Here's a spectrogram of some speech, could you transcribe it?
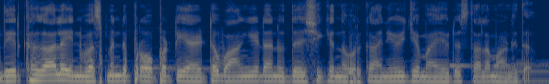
ദീർഘകാല ഇൻവെസ്റ്റ്മെന്റ് പ്രോപ്പർട്ടി ആയിട്ട് വാങ്ങിയിടാൻ ഉദ്ദേശിക്കുന്നവർക്ക് അനുയോജ്യമായ ഒരു സ്ഥലമാണിത്.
